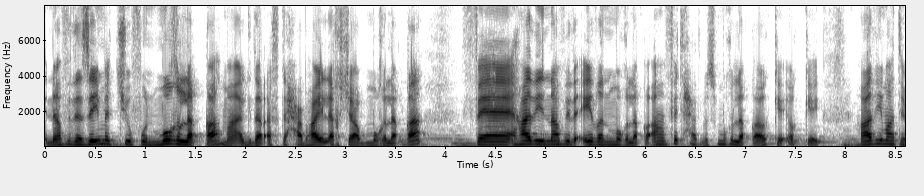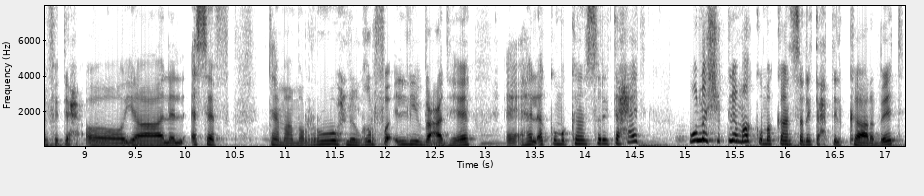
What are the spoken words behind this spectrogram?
النافذة زي ما تشوفون مغلقة ما أقدر أفتحها بهاي الأخشاب مغلقة. فهذه النافذة أيضا مغلقة. آه انفتحت بس مغلقة. okay okay. هذه ما تنفتح. أوه يا للأسف. تمام نروح للغرفة اللي بعدها. آه، هل أكو مكان سري تحت؟ والله شكله ماكو مكان سري تحت ال carpet.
